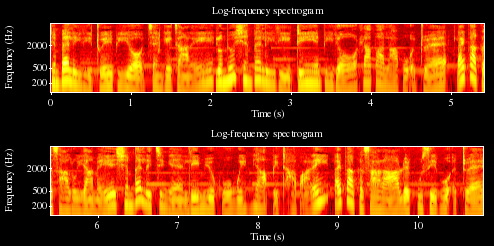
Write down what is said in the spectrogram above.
ရင်ဘတ်လေးတွေတွဲပြီးတော့ကြံခဲ့ကြတယ်ဒီလိုမျိုးရင်ဘတ်လေးတွေတင်းရင်ပြီးတော့လှပလာဖို့အတွက်လိုက်ပါကစားလို့ရမယ်ရင်ဘတ်လေးကျင့်ငယ်၄မျိုးကိုဝေမျှပေးထားပါတယ်လိုက်ပါကစားတာလွယ်ကူစေဖို့အတွက်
